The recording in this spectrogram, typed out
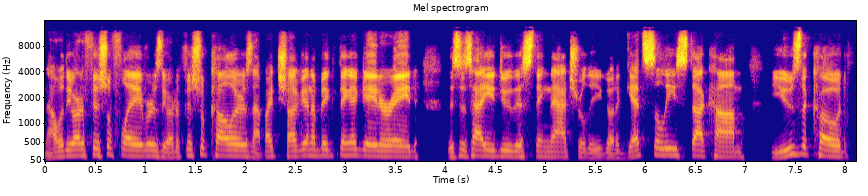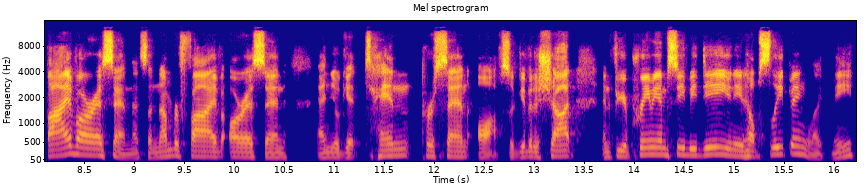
Not with the artificial flavors, the artificial colors, not by chugging a big thing of Gatorade. This is how you do this thing naturally. You go to getsalice.com, use the code 5RSN. That's the number 5 RSN, and you'll get 10% off. So give it a shot. And for your premium CBD, you need help sleeping, like me,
